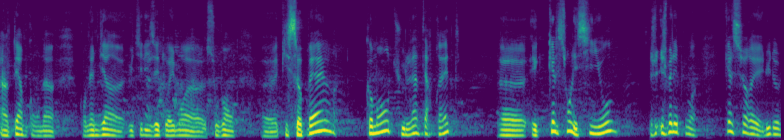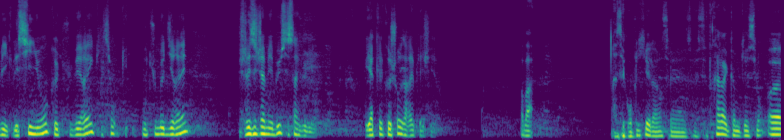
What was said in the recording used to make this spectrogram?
un, un terme qu'on aime bien utiliser, toi et moi, euh, souvent, euh, qui s'opère. Comment tu l'interprètes euh, et quels sont les signaux? Je, je vais aller plus loin. Quels seraient, Ludovic, les signaux que tu verrais qui sont, qui- où tu me dirais je les ai jamais vus, c'est singulier. Il y a quelque chose à réfléchir. Ah bah, ah, c'est compliqué là, hein, c'est- très vague comme question. Euh,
